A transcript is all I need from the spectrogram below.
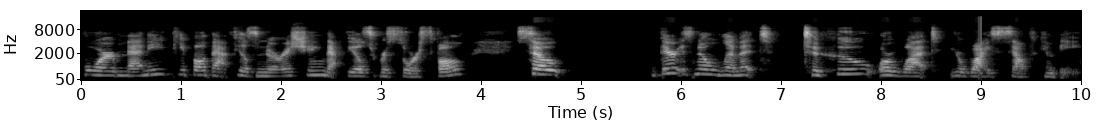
for many people, that feels nourishing, that feels resourceful. So there is no limit to who or what your wise self can be.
